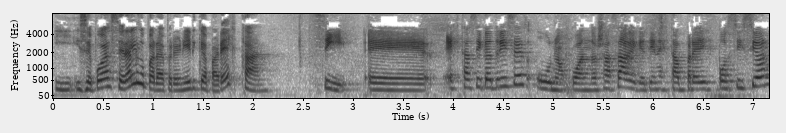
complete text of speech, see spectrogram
¿Y, se puede hacer algo para prevenir que aparezcan? Sí, eh, estas cicatrices, uno, cuando ya sabe que tiene esta predisposición,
